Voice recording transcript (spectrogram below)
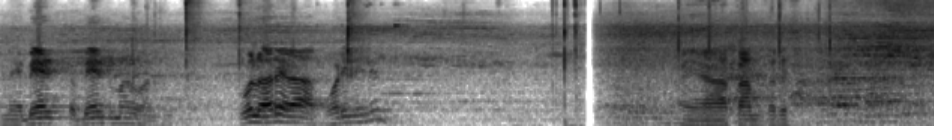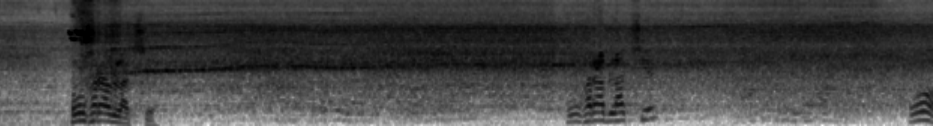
અને બેલ્ટ બેલ્ટ મારવાનું. બોલો, અરે, આ ઘોડી લઈને અહીંયા આ કામ કરે શું ખરાબ લાગશે? શું ખરાબ લાગશે? હું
